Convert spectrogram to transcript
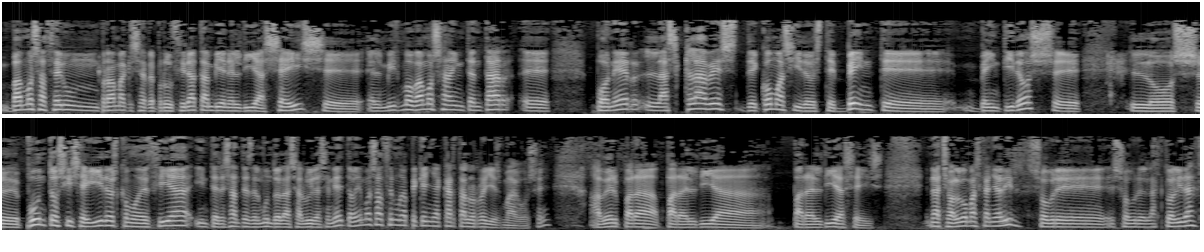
Vamos a hacer un programa que se reproducirá también el día 6. Eh, el mismo vamos a intentar eh, poner las claves de cómo ha sido este 2022, eh, los eh, puntos y seguidos, como decía, interesantes del mundo de la salud y la sanidad. También vamos a hacer una pequeña carta a los Reyes Magos, ¿eh? a ver para, para el día para el día 6. Nacho, ¿algo más que añadir sobre, sobre la actualidad?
